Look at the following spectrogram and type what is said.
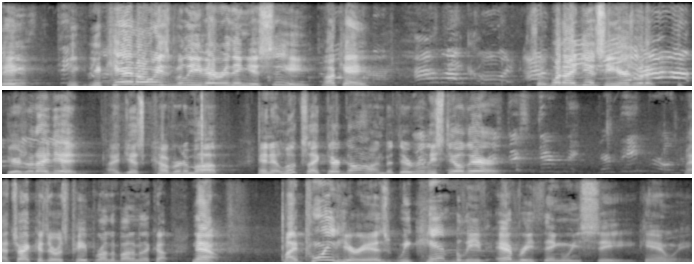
See? You, you can't always believe everything you see. Okay. So what I did, see, here's what I, here's what I did. I just covered them up, and it looks like they're gone, but they're really still there. That's right, because there was paper on the bottom of the cup. Now, my point here is we can't believe everything we see, can we?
